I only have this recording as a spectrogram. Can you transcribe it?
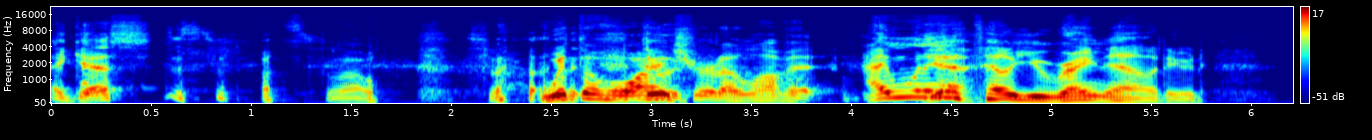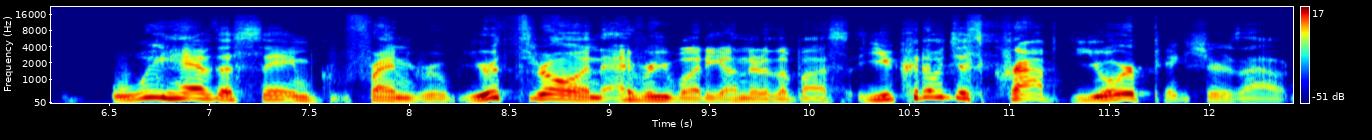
I guess. Slow. with the Hawaiian Dude. shirt. I love it. I'm gonna Yeah. tell you right now, dude. We have the same friend group. You're throwing everybody under the bus. You could have just cropped your pictures out.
